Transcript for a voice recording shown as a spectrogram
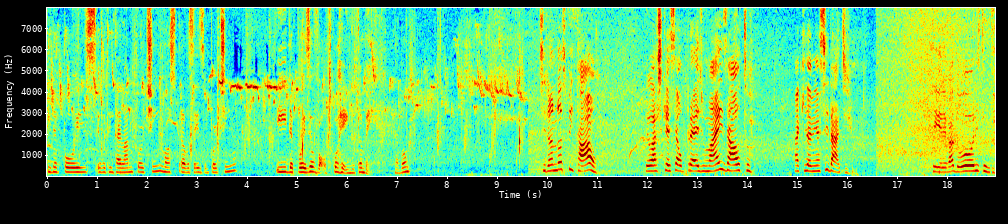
e depois eu vou tentar ir lá no portinho, mostro pra vocês o portinho e depois eu volto correndo também, tá bom? Tirando do hospital, eu acho que esse é o prédio mais alto aqui da minha cidade. Tem elevador e tudo.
